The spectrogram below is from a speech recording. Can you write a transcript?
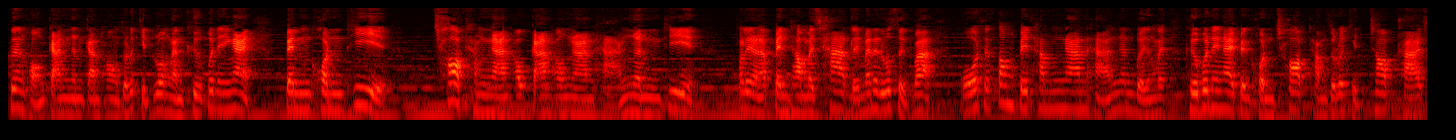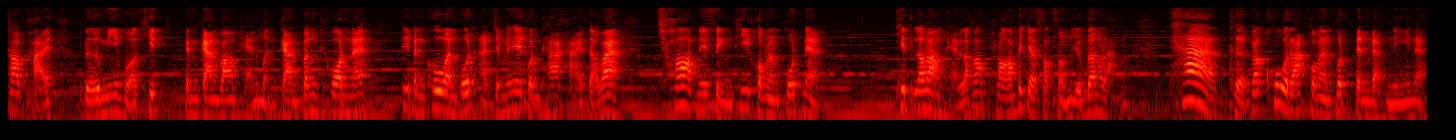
เรื่องของการเงินการทองธุรกิจร่วมกันคือพูดง่ายๆเป็นคนที่ชอบทำงานเอาการเอางานหาเงินที่ เขาเรียกนะเป็นธรรมชาติเลยไม่ได้รู้สึกว่าโอ้จะต้องไปทำงานหาเงินเบื่อจังเลยคือพูดง่ายๆเป็นคนชอบทำธุรกิจชอบค้าชอบขาย หรือมีหัวคิดเป็นการวางแผนเหมือนกันบางคนนะที่เป็นคู่วันพุธอาจจะไม่ใช่คนค้าขาย แต่ว่าชอบในสิ่งที่คนวันพุธเนี่ยคิดระวางแผนแล้วก็พร้อมที่จะสับสนุนอยู่เบื้องหลัง ถ้าเกิดว่าคู่รักคนวันพุธเป็นแบบนี้เนี่ย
